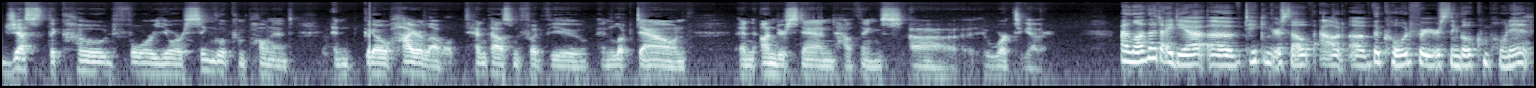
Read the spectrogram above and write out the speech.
just the code for your single component and go higher level 10,000 foot view and look down and understand how things uh, work together I love that idea of taking yourself out of the code for your single component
